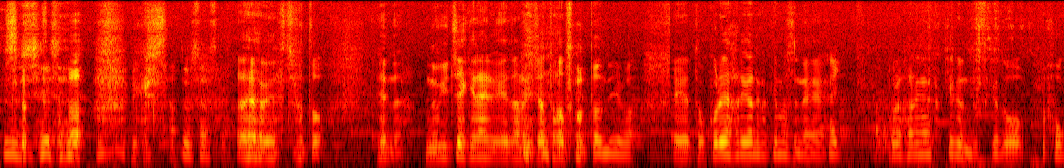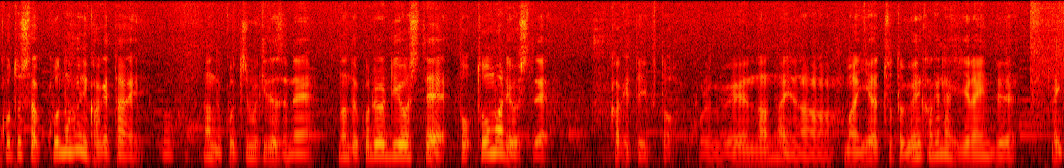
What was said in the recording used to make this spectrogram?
びっくりした。どうしたんですか？ちょっと変な抜いちゃいけない枝抜いちゃったかと思ったんで今。えっとこれ針金かけますね、はい、これ針金かけるんですけど方向としてはこんな風にかけたい。なんでこっち向きですね。なんでこれを利用して遠回りをしてかけていくと。これ上になんないな。まあいいやちょっと上にかけなきゃいけないんで。はい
